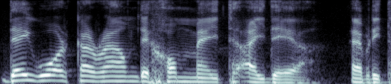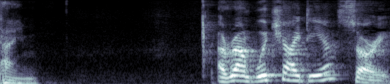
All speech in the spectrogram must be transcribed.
they work around the homemade idea every time. Around which idea? Sorry.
